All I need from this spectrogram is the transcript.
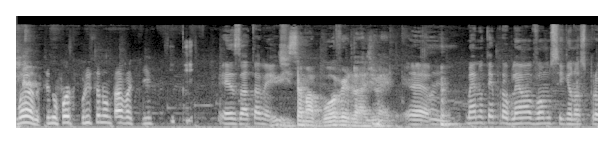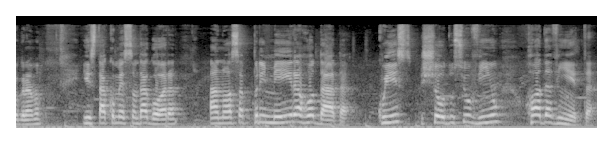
Mano, se não fosse por isso eu não tava aqui. Exatamente. Isso é uma boa verdade, velho. É, mas não tem problema, vamos seguir o nosso programa. E está começando agora a nossa primeira rodada. Quiz Show do Silvinho. Roda a vinheta.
